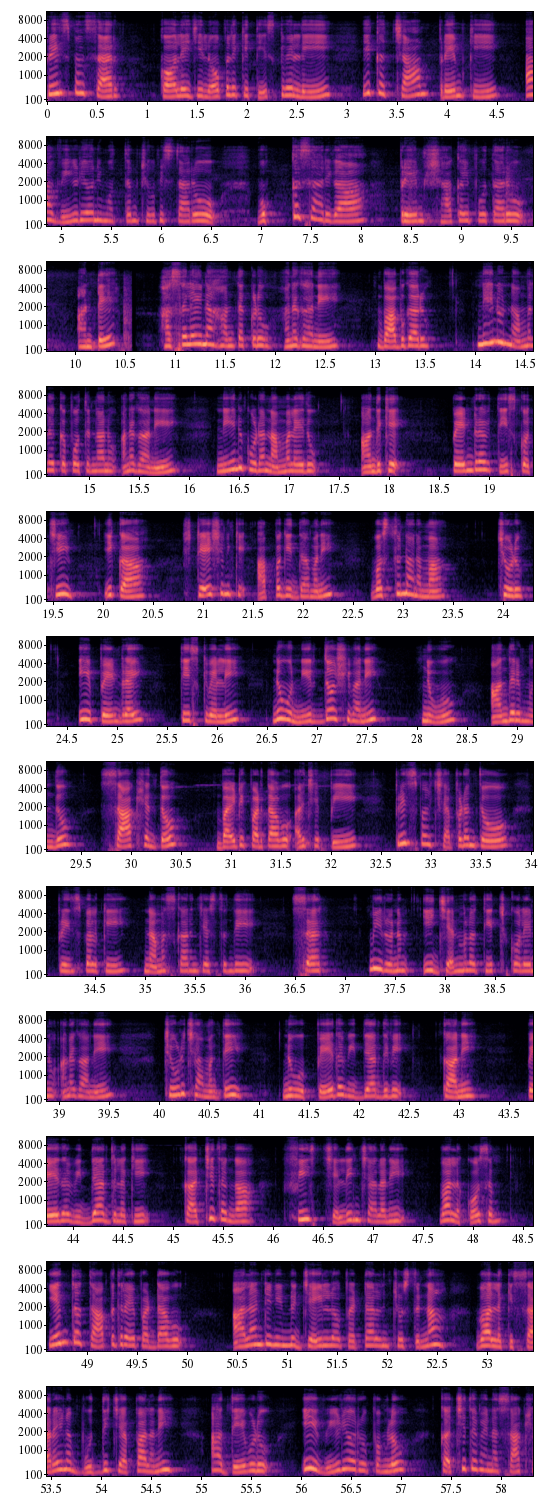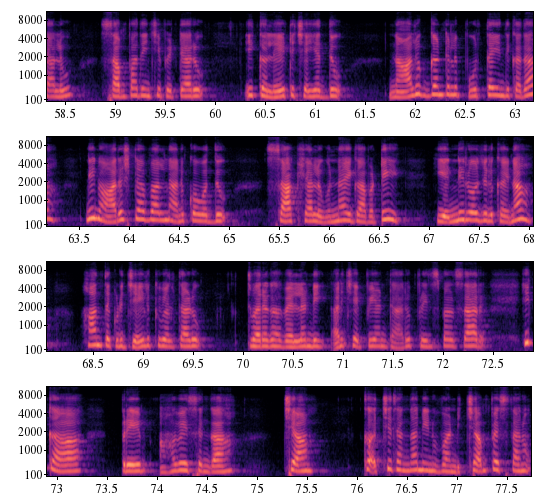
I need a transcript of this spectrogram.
ప్రిన్సిపల్ సార్ కాలేజీ లోపలికి తీసుకువెళ్ళి ఇక చామ్ ప్రేమ్కి ఆ వీడియోని మొత్తం చూపిస్తారు. ఒక్కసారిగా ప్రేమ్ షాక్ అయిపోతారు. అంటే అసలైన హంతకుడు అనగానే బాబుగారు నేను నమ్మలేకపోతున్నాను అనగానే నేను కూడా నమ్మలేదు. అందుకే పెన్ డ్రైవ్ తీసుకొచ్చి ఇక స్టేషన్కి అప్పగిద్దామని వస్తున్నానమ్మా. చూడు ఈ పెన్ డ్రైవ్ తీసుకువెళ్ళి నువ్వు నిర్దోషివని నువ్వు అందరి ముందు సాక్ష్యంతో బయటికి పడతావు అని చెప్పి ప్రిన్సిపల్ చెప్పడంతో ప్రిన్సిపల్కి నమస్కారం చేస్తుంది. సార్ మీ రుణం ఈ జన్మలో తీర్చుకోలేను అనగానే చూడు చామంతి నువ్వు పేద విద్యార్థివి కానీ పేద విద్యార్థులకి ఖచ్చితంగా ఫీజు చెల్లించాలని వాళ్ళ కోసం ఎంతో తాపత్రయపడ్డావు. అలాంటి నిన్ను జైల్లో పెట్టాలని చూస్తున్నా వాళ్ళకి సరైన బుద్ధి చెప్పాలని ఆ దేవుడు ఈ వీడియో రూపంలో ఖచ్చితమైన సాక్ష్యాలు సంపాదించి పెట్టారు. ఇక లేటు చేయొద్దు. నాలుగు గంటలు పూర్తయింది కదా నేను అరెస్ట్ అవ్వాలని అనుకోవద్దు. సాక్ష్యాలు ఉన్నాయి కాబట్టి ఎన్ని రోజులకైనా హంతకుడు జైలుకు వెళ్తాడు. త్వరగా వెళ్ళండి అని చెప్పి అంటారు ప్రిన్సిపల్ సార్. ఇక ప్రేమ్ ఆవేశంగా చామ్ ఖచ్చితంగా నేను వాణ్ణి చంపేస్తాను.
